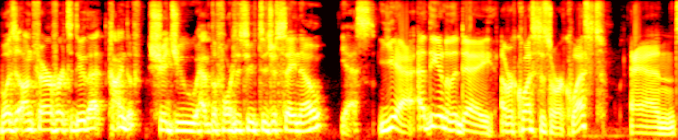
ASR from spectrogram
was it unfair of her to do that? Kind of. Should you have the fortitude to just say no? Yes. Yeah, at the end of the day, a request is a request. And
